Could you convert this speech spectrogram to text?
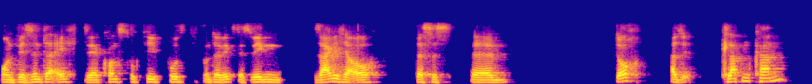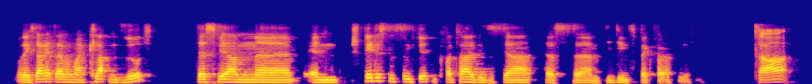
und wir sind da echt sehr konstruktiv, positiv unterwegs. Deswegen sage ich ja auch, dass es ähm, doch, also klappen kann, oder ich sage jetzt einfach mal klappen wird, dass wir am, äh, im, spätestens im vierten Quartal dieses Jahr das, äh, die Dienstback veröffentlichen. Da,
